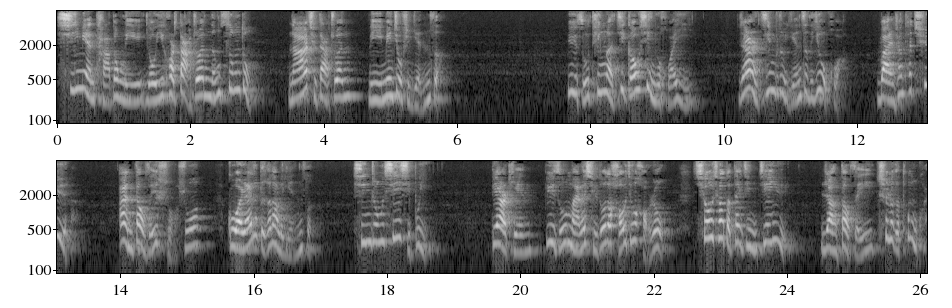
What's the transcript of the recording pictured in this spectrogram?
西面塔洞里有一块大砖能松动，拿取大砖，里面就是银子。狱卒听了，既高兴又怀疑，然而禁不住银子的诱惑，晚上他去了，按盗贼所说，果然得到了银子，心中欣喜不已。第二天，狱卒买了许多的好酒好肉。悄悄地带进监狱，让盗贼吃了个痛快。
